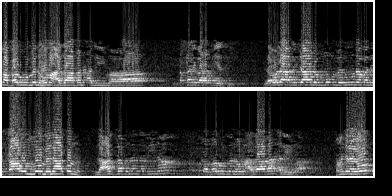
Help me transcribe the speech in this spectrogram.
كفروا منهم عذابا عليما اصل عبارت یہ تھی۔ لولا رجال مؤمنون ونساء مؤمنات لعذبنا الذين كفروا منهم عذابا عليما سمجھ رہے ہو؟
